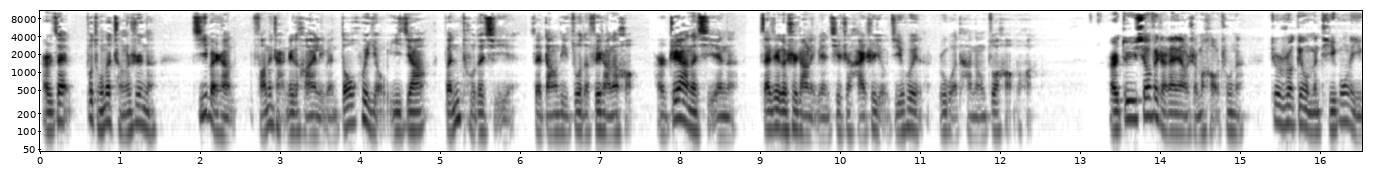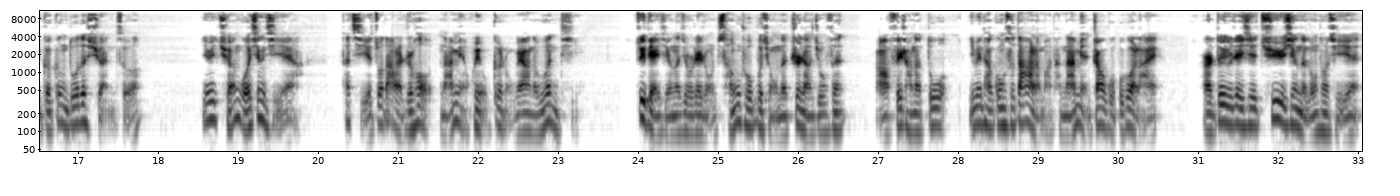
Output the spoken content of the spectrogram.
而在不同的城市呢，基本上房地产这个行业里面都会有一家本土的企业在当地做得非常的好。而这样的企业呢，在这个市场里边其实还是有机会的，如果它能做好的话。而对于消费者来讲有什么好处呢？就是说给我们提供了一个更多的选择，因为全国性企业啊，它企业做大了之后，难免会有各种各样的问题，最典型的就是这种层出不穷的质量纠纷啊，非常的多，因为它公司大了嘛，它难免照顾不过来。而对于这些区域性的龙头企业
